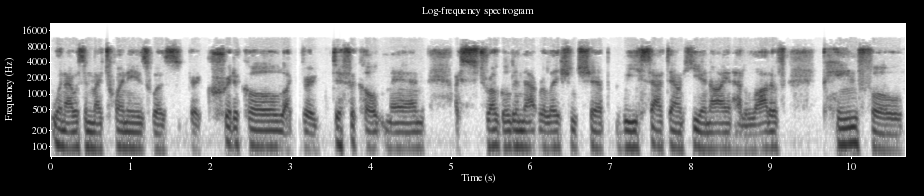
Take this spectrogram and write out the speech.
when I was in my 20s, was very critical, like very difficult man. I struggled in that relationship. We sat down, he and I, and had a lot of painful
